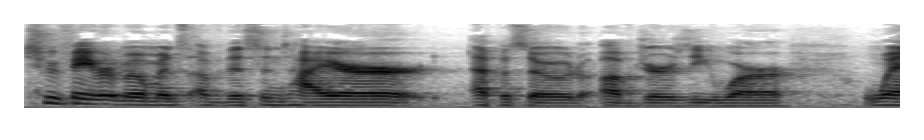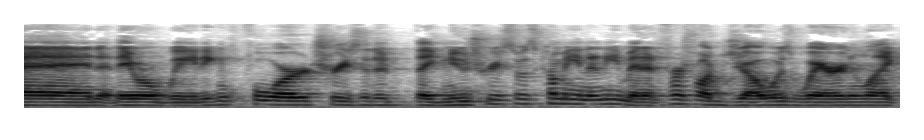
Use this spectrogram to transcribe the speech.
two favorite moments of this entire episode of Jersey were when they were waiting for Teresa to, they knew Teresa was coming in any minute. First of all, Joe was wearing like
